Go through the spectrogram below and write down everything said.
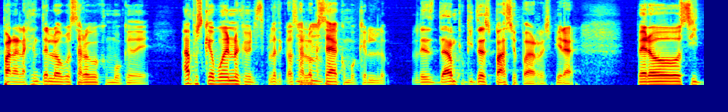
para la gente luego es algo como que de, ah, pues qué bueno que viniste a platicar. O sea, lo que sea, como que les da un poquito de espacio para respirar. Pero si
